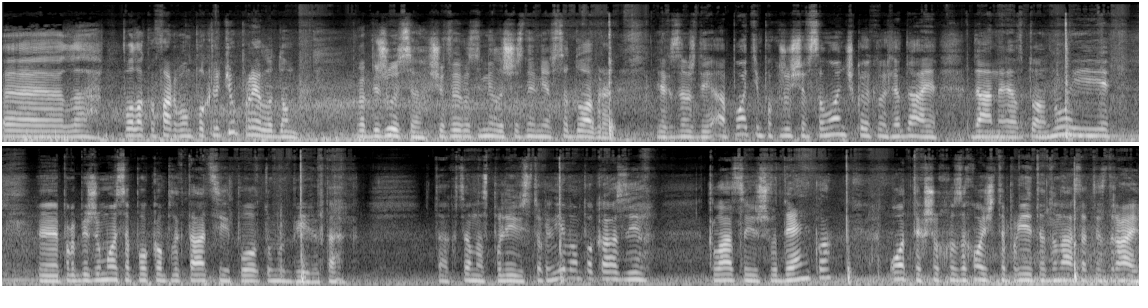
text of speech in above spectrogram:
е, по лакофарбовому покриттю приладом. Пробіжуся, щоб ви розуміли, що з ним є все добре, як завжди. А потім покажу ще в салончику, як виглядає дане авто. Ну і е, пробіжимося по комплектації по автомобілю. Так. Так, це в нас по лівій стороні вам показую. Клацаю швиденько. От, якщо захочете приїдете до нас на тест-драйв,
